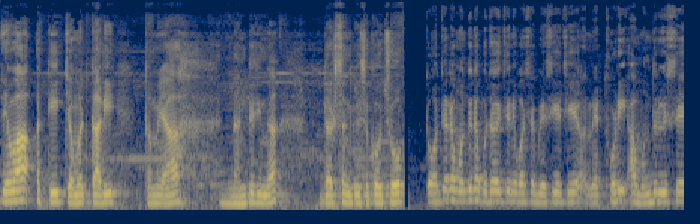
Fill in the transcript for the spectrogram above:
તેવા અતિ ચમત્કારી તમે આ નંદજીના દર્શન કરી શકો છો. તો અત્યારે મંદિરના પૂજારી છે એની પાસે બેસીએ છીએ અને થોડી આ મંદિર વિશે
